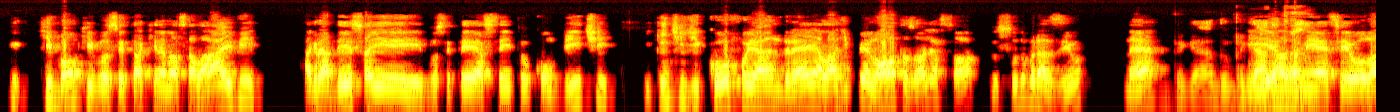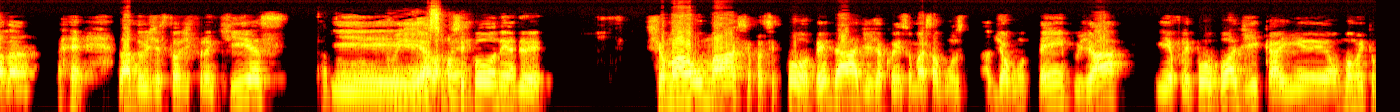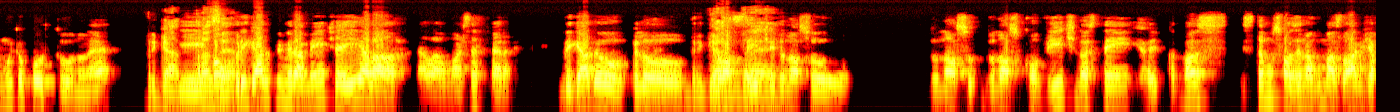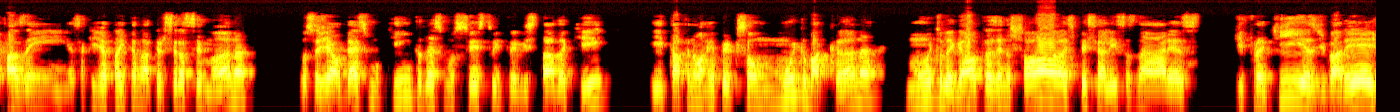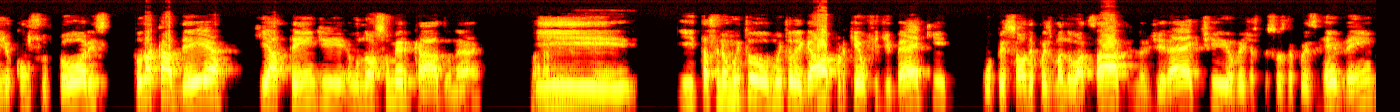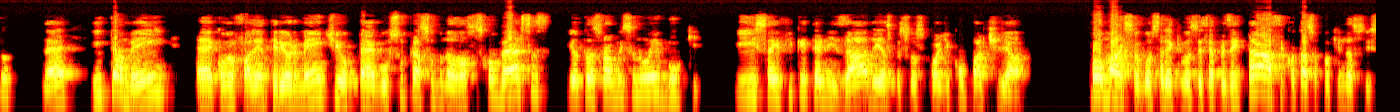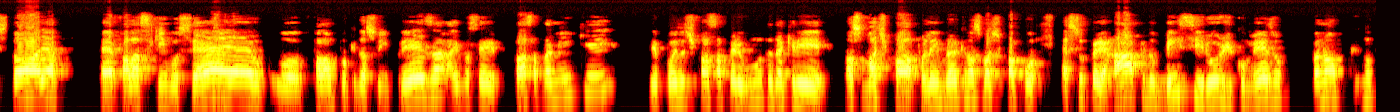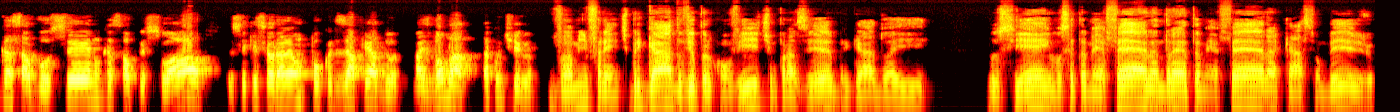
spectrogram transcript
Que, que bom que você está aqui na nossa live. Agradeço aí você ter aceito o convite. E quem te indicou foi a Andréia, lá de Pelotas, olha só, do sul do Brasil, né? Obrigado, obrigado. E ela André. também é CEO lá, da, lá do Gestão de Franquias. Tá bom, e ela falou assim, pô, né, André, chamar o Márcio. Eu falei assim, pô, verdade, eu já conheço o Márcio alguns, de algum tempo já. E eu falei, pô, boa dica. E é um momento muito oportuno, né? Obrigado, e, prazer. Bom, obrigado primeiramente aí, ela, ela, o Márcio é fera. Obrigado pelo, obrigado, pelo aceite do nosso, do nosso, do nosso convite. Nós, tem, nós estamos fazendo algumas lives, já fazem. Essa aqui já está entrando na terceira semana. Você já é o 15, 16 entrevistado aqui e está tendo uma repercussão muito bacana, muito legal, trazendo só especialistas na áreas de franquias, de varejo, consultores, toda a cadeia que atende o nosso mercado, né? Maravilha. E está sendo muito, muito legal porque o feedback, o pessoal depois manda o WhatsApp, no direct, eu vejo as pessoas depois revendo, né? E também, é, como eu falei anteriormente, eu pego o supra-sumo das nossas conversas e eu transformo isso no e-book. E isso aí fica eternizado e as pessoas podem compartilhar. Bom, Márcio, eu gostaria que você se apresentasse, contasse um pouquinho da sua história, é, falasse quem você é, falar um pouquinho da sua empresa, aí você passa para mim que depois eu te faço a pergunta daquele nosso bate-papo. Lembrando que nosso bate-papo é super rápido, bem cirúrgico mesmo, para não, não cansar você, não cansar o pessoal. Eu sei que esse horário é um pouco desafiador, mas vamos lá, tá contigo. Vamos em frente. Obrigado, viu, pelo convite, um prazer. Obrigado aí, Lucien, você também é fera, Andréia também é fera, Cássia, um beijo.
